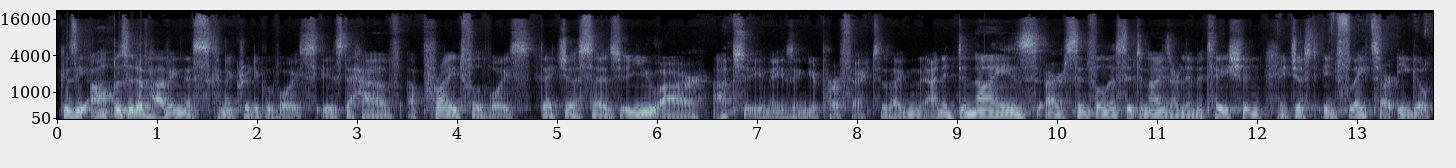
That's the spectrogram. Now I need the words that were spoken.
Because the opposite of having this kind of critical voice is to have a prideful voice that just says, You are absolutely amazing, you're perfect. Like, And it denies our sinfulness, it denies our limitation, and it just inflates our ego.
